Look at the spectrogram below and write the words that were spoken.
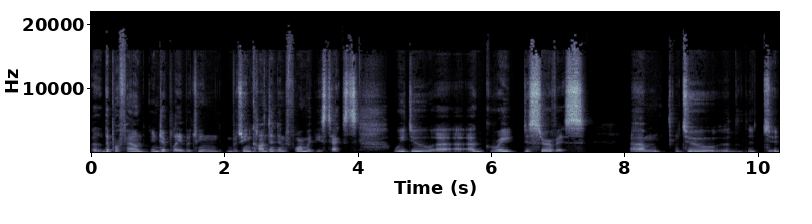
uh, the profound interplay between between content and form with these texts, we do a, a great disservice um, to, to,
